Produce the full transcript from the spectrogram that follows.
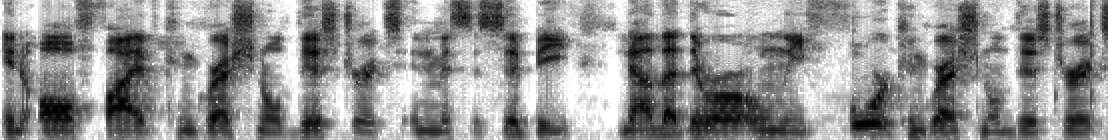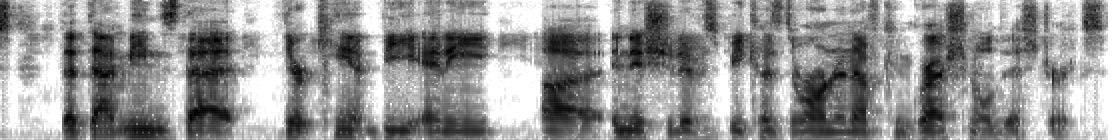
in all five congressional districts in Mississippi. Now that there are only four congressional districts, that that means that there can't be any uh, initiatives because there aren't enough congressional districts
